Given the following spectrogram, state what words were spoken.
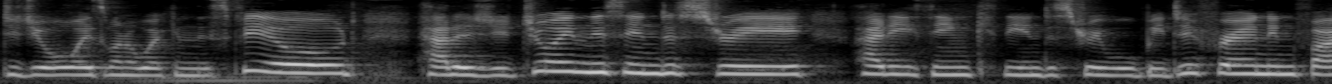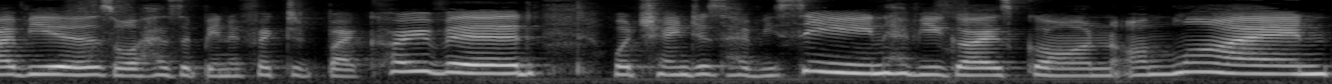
did you always want to work in this field? How did you join this industry? How do you think the industry will be different in five years, or has it been affected by COVID? What changes have you seen? Have you guys gone online?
